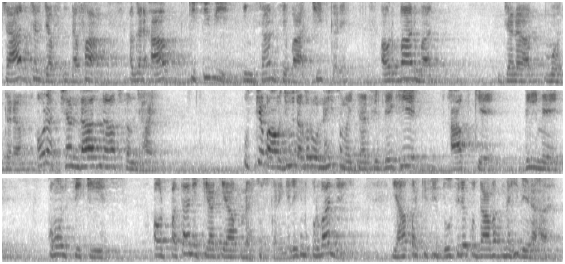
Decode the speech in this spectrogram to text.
چار چار دفعہ اگر آپ کسی بھی انسان سے بات چیت کریں، اور بار بار، جناب، محترم، اور اچھے انداز میں آپ سمجھائیں اس کے باوجود اگر وہ نہیں سمجھتا ہے، پھر دیکھیے آپ کے دل میں کون سی چیز اور پتہ نہیں کیا کیا آپ محسوس کریں گے۔ لیکن قربان جائیے، یہاں پر کسی دوسرے کو دعوت نہیں دے رہا ہے۔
